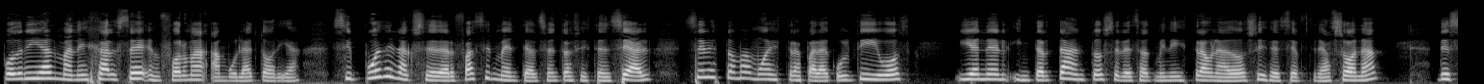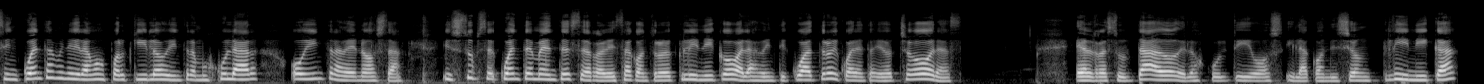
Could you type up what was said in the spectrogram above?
podrían manejarse en forma ambulatoria. Si pueden acceder fácilmente al centro asistencial, se les toma muestras para cultivos y en el intertanto se les administra una dosis de ceftriaxona de 50 miligramos por kilo intramuscular o intravenosa y subsecuentemente se realiza control clínico a las 24 y 48 horas. El resultado de los cultivos y la condición clínica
